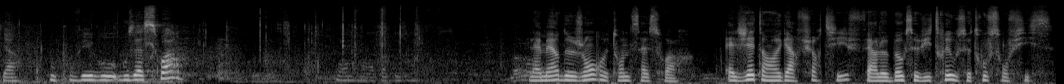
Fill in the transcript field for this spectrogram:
Bien. Vous pouvez vous, vous asseoir. La mère de Jean retourne s'asseoir. Elle jette un regard furtif vers le box vitré où se trouve son fils.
